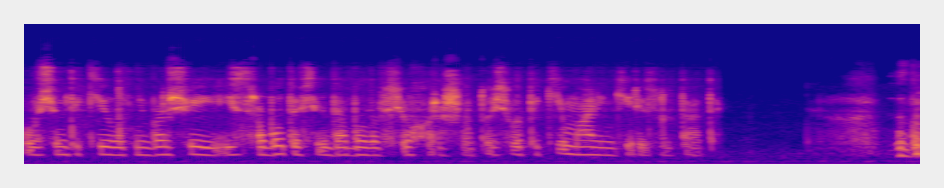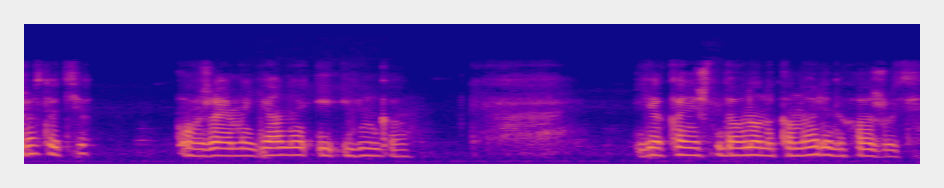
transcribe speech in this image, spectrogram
В общем, такие вот небольшие. И с работы всегда было все хорошо. То есть вот такие маленькие результаты. Здравствуйте, уважаемая Яна и Инга. Я, конечно, давно на канале нахожусь.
